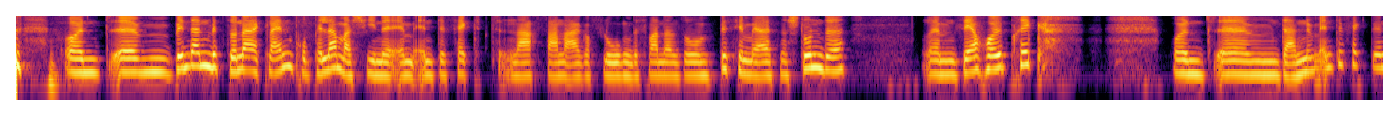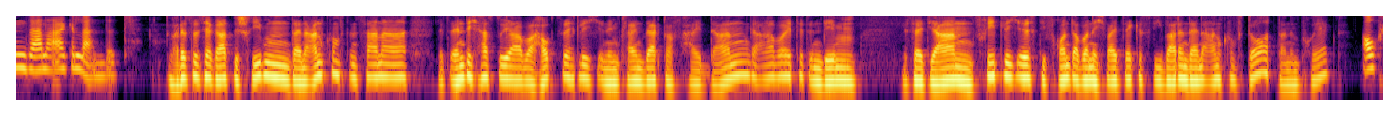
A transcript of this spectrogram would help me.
und ähm, bin dann mit so einer kleinen Propellermaschine im Endeffekt nach Sanaa geflogen. Das war dann so ein bisschen mehr als eine Stunde. Ähm, sehr holprig. Und ähm, dann im Endeffekt in Sanaa gelandet. Du hattest es ja gerade beschrieben, deine Ankunft in Sanaa. Letztendlich hast du ja aber hauptsächlich in dem kleinen Bergdorf Haidan gearbeitet, in dem es seit Jahren friedlich ist, die Front aber nicht weit weg ist. Wie war denn deine Ankunft dort dann im Projekt? Auch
